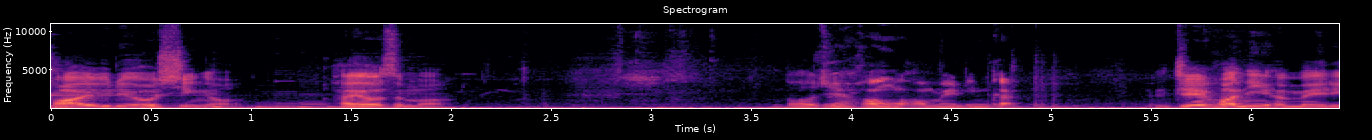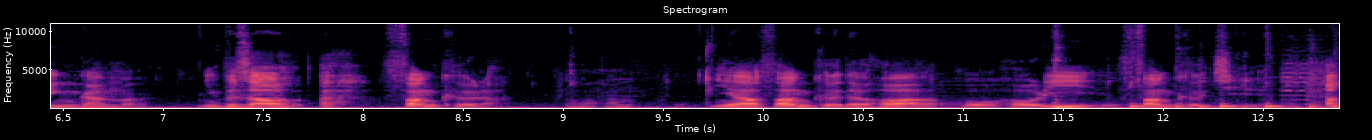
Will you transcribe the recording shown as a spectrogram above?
华语流行哦，还有什么？我今天换我好没灵感。今天换你很没灵感吗？你不知道啊？放克啦。你要放克的话，我好力放克姐啊？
